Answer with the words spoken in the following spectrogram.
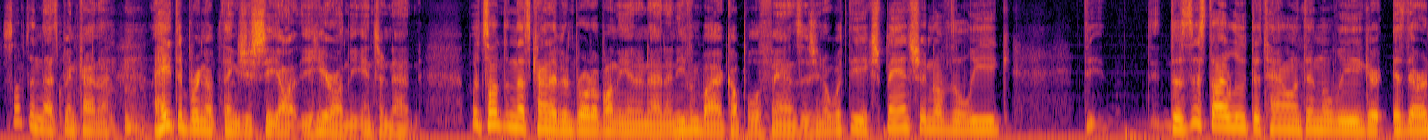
something that's been kind of I hate to bring up things you see you hear on the internet, but something that's kind of been brought up on the internet and even by a couple of fans is you know with the expansion of the league. Does this dilute the talent in the league, or is there,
